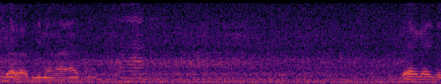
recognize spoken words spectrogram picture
ચાલો અગ્નિમાં આવ્યા છે. હા કયા કયા છે?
